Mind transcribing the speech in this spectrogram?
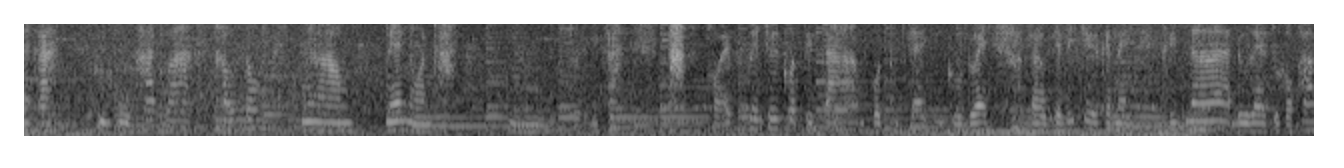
นะคะ คุณครูคาดว่าเขาต้องงามแน่นอนค่ะ สวยไหมคะค่ะขอให้เพื่อนๆช่วยกดติดตาม กดถูกใจคุณครูด้วย เราจะได้เจอกันในคลิปหน้าดูแลสุขภาพ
